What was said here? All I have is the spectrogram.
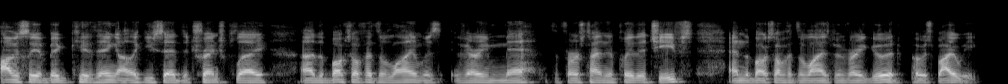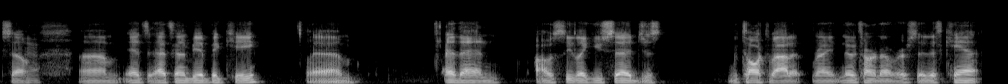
Obviously, a big key thing, uh, like you said, the trench play. Uh, the Bucks offensive line was very meh the first time they played the Chiefs, and the Bucks offensive line has been very good post bye week. So Yeah. um, it's that's going to be a big key. Um, and then obviously, like you said, just we talked about it, right? No turnovers. They just can't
